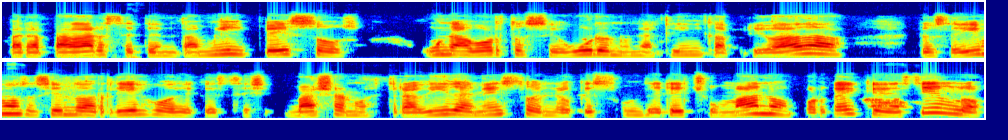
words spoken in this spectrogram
para pagar 70 mil pesos un aborto seguro en una clínica privada lo seguimos haciendo a riesgo de que se vaya nuestra vida en eso, en lo que es un derecho humano, porque hay que decirlo,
